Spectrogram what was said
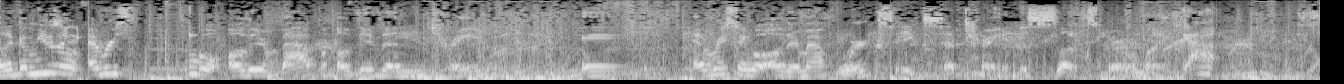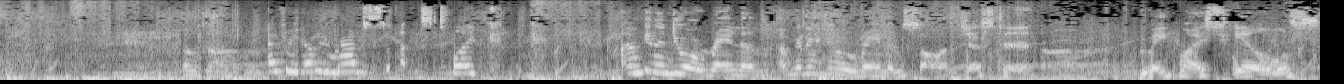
Like I'm using every single other map other than train, and every single other map works except train. This sucks, bro. Oh my god. Oh god. Every other map sucks. Like, I'm gonna do a random. I'm gonna do a random song just to make my skills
